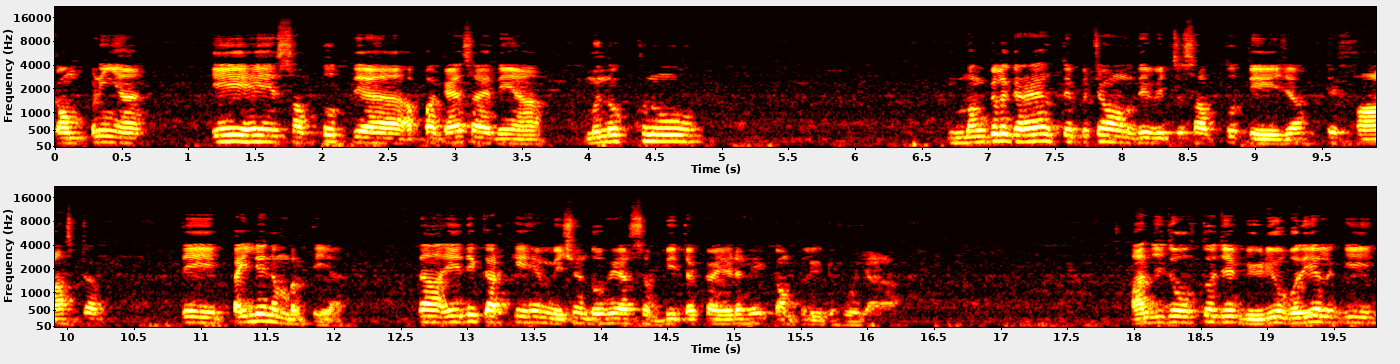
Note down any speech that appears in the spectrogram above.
ਕੰਪਨੀ ਆ, ਇਹ ਸਭ ਤੋਂ ਤੇ- ਆਪਾਂ ਕਹਿ ਸਕਦੇ ਹਾਂ ਮਨੁੱਖ ਨੂੰ ਮੰਗਲ ਗ੍ਰਹਿ ਉੱਤੇ ਪਹੁੰਚਾਉਣ ਦੇ ਵਿੱਚ ਸਭ ਤੋਂ ਤੇਜ਼ ਆ ਤੇ ਫਾਸਟ ਤੇ ਪਹਿਲੇ ਨੰਬਰ ਤੇ ਆ। ਤਾਂ ਇਹਦੇ ਕਰਕੇ ਇਹ ਮਿਸ਼ਨ 2026 ਤੱਕ ਆ ਜਿਹੜਾ ਇਹ ਕੰਪਲੀਟ ਹੋ ਜਾਣਾ। ਹਾਂਜੀ ਦੋਸਤੋ, ਜੇ ਵੀਡੀਓ ਵਧੀਆ ਲੱਗੀ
